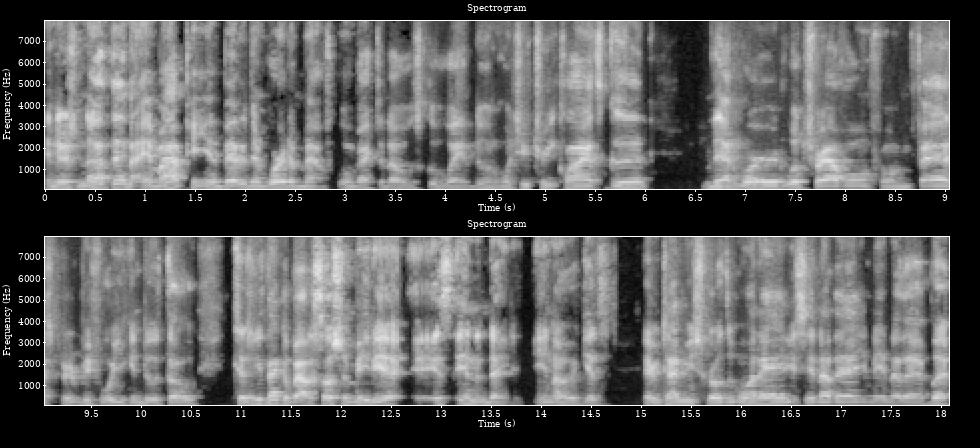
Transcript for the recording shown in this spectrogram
And there's nothing, in my opinion, better than word of mouth. Going back to the old school way of doing. It. Once you treat clients good, mm-hmm. that word will travel from faster before you can do it though. Because you think about it, social media, it's inundated. You know, it gets every time you scroll through one ad, you see another ad, you need another ad. But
